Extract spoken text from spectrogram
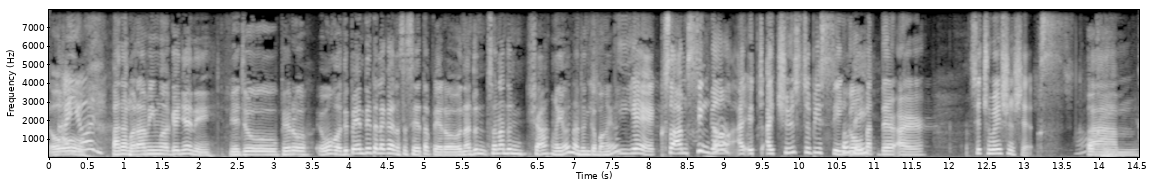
Oo. Ayun. Parang- Maraming mga ganyan eh. Medyo, pero, ewan ko, depende talaga no, sa setup. Pero, nandun, so nandun siya ngayon? Nandun ka ba ngayon? yeah, so I'm single. I I choose to be single, Okay. but there are situationships. Okay. Um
